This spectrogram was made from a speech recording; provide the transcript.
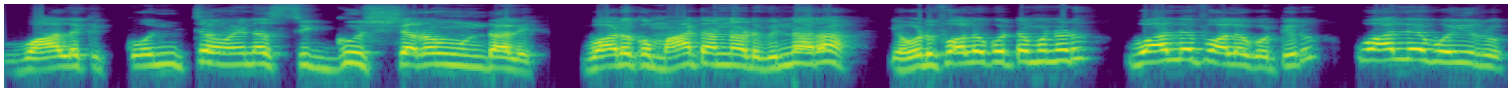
వాళ్ళకి కొంచెమైనా సిగ్గు శరం ఉండాలి. వాడు ఒక మాట అన్నాడు విన్నారా? ఎవడు ఫాలో కొట్టమన్నాడు? వాళ్ళే ఫాలో కొట్టిరు వాళ్ళే పోయిర్రు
